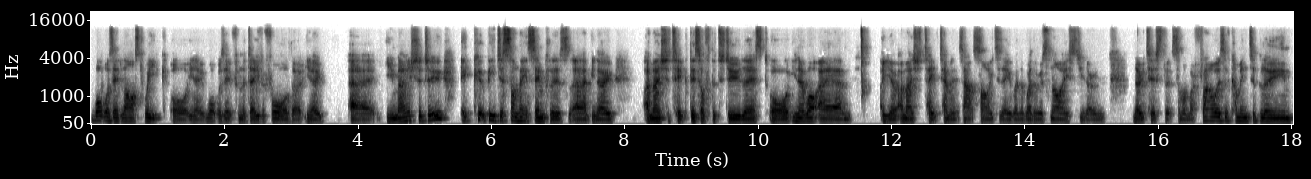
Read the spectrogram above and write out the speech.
what was it last week or, you know, what was it from the day before that, you know, uh, you managed to do. It could be just something as simple as, uh, you know, I managed to tick this off the to-do list, or you know what, I um, you know, I managed to take 10 minutes outside today when the weather was nice, you know, and notice that some of my flowers have come into bloom.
